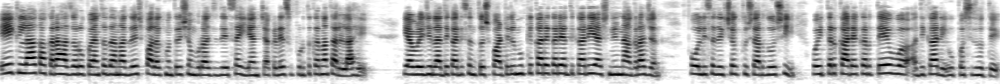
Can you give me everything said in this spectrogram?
एक लाख अकरा हजार रुपयांचा धनादेश पालकमंत्री शंभूराज देसाई यांच्याकडे सुपूर्द करण्यात आलेला आहे. यावेळी जिल्हाधिकारी संतोष पाटील मुख्य कार्यकारी अधिकारी याश्नी नागराजन पोलीस अधीक्षक तुषार जोशी व इतर कार्यकर्ते व अधिकारी उपस्थित होते.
